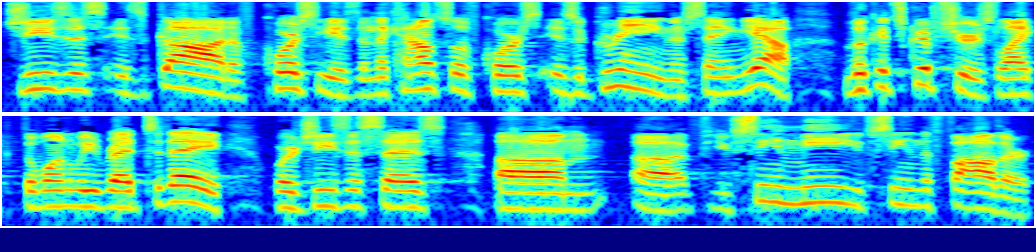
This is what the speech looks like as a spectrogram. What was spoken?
Jesus is God. Of course he is, and the council, of course, is agreeing. They're saying, yeah, look at scriptures like the one we read today, where Jesus says, um, uh, "If you've seen me, you've seen the Father."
